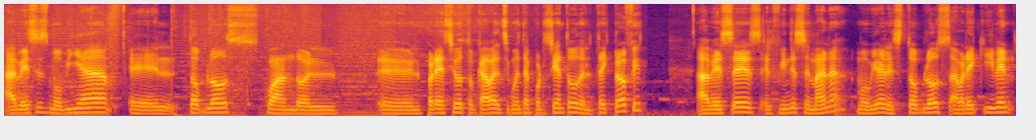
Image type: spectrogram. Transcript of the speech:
A veces movía el top loss cuando el, precio tocaba el 50% del take profit. A veces el fin de semana movía el stop loss a break even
